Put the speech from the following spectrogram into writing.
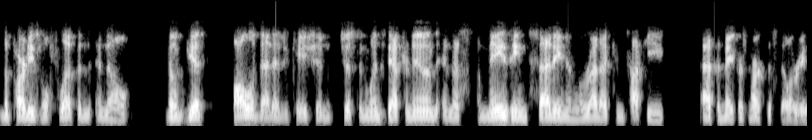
the parties will flip and, and they'll they'll get all of that education just in Wednesday afternoon in this amazing setting in Loretto, Kentucky, at the Maker's Mark Distillery.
